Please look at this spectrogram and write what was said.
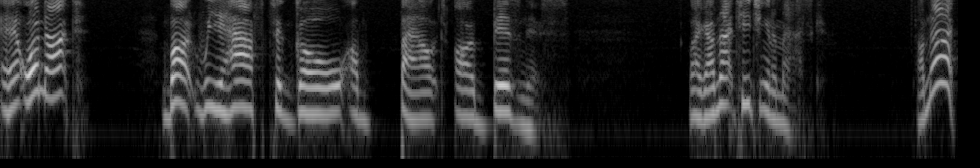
eh, or not. But we have to go about our business. Like I'm not teaching in a mask. I'm not.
